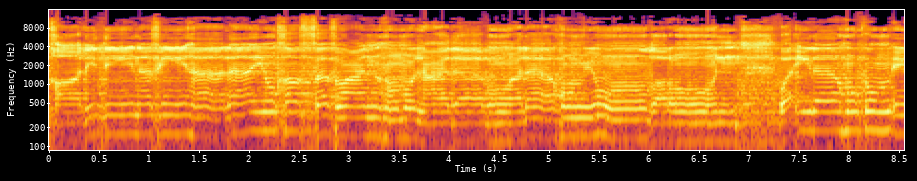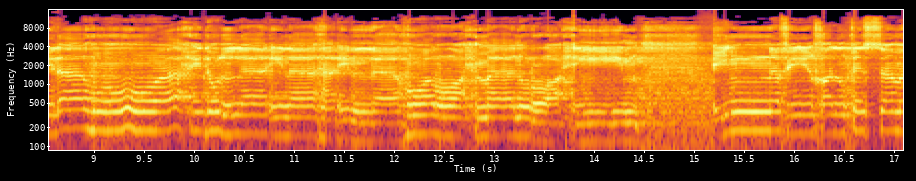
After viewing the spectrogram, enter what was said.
خالدين فيها لا يخفف عنهم العذاب ولا هم ينظرون وإلهكم إله واحد لا إله إلا هو الرحمن الرحيم إن في خلق السماوات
